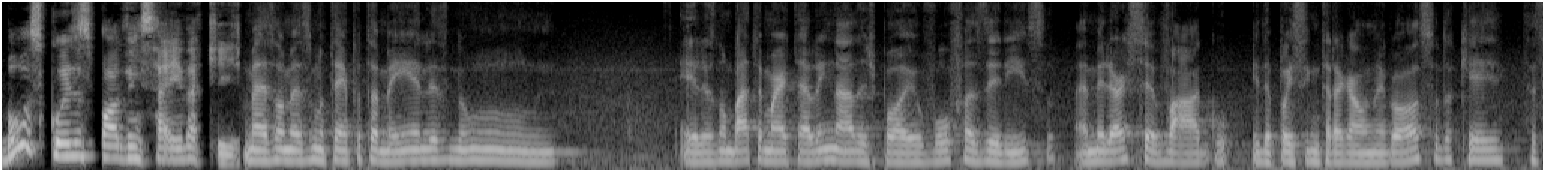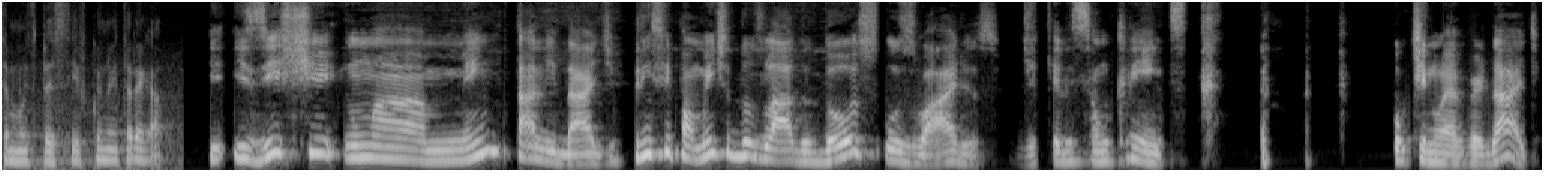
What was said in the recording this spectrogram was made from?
Boas coisas podem sair daqui. Mas ao mesmo tempo também eles não eles não batem martelo em nada, tipo, ó, eu vou fazer isso. É melhor ser vago e depois se entregar um negócio do que você ser muito específico e não entregar. Existe uma mentalidade, principalmente dos lados dos usuários, de que eles são clientes. o que não é verdade.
